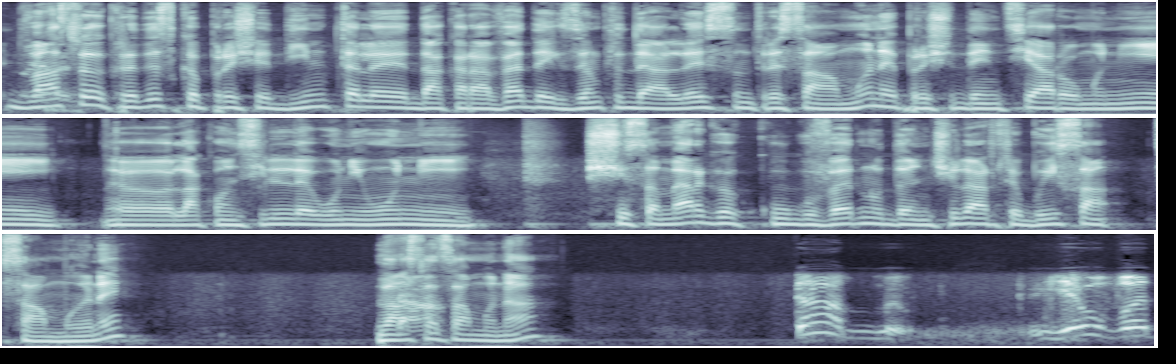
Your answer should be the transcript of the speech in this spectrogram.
dumneavoastră credeți că președintele, dacă ar avea, de exemplu, de ales între să amâne președinția României uh, la Consiliile Uniunii și să meargă cu guvernul Dăncil, ar trebui să, să amâne? La da. asta să amâna? Da, eu văd,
